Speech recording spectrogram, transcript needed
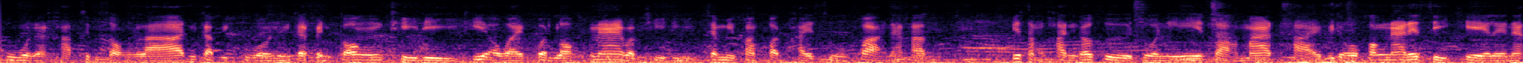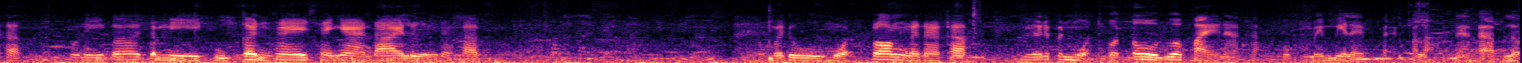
คู่นะครับ 12 ล้านกับอีกตัวหนึ่งจะเป็นกล้อง TD ที่เอาไว้กดล็อกหน้าแบบ TD จะมีความปลอดภัยสูงกว่านะครับ ที่สำคัญก็คือตัวนี้สามารถถ่ายวิดีโอกล้องหน้าได้ 4K เลยนะครับ ตัวนี้ก็จะมี Google ให้ใช้งานได้เลยนะครับ เรามาดูโหมดกล้องกันนะครับนี่ก็จะเป็นโหมดโฟโต้ทั่วไปนะครับ ผมไม่มีอะไรแปลกประหลาดนะครับแล้ว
